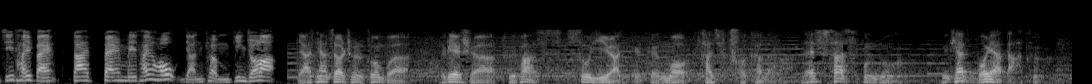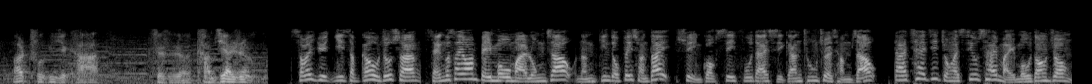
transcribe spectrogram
子睇病，但系病未睇好人却唔见咗啦。第二天早晨，中国列车退方送医院给个猫，他就出去了，来三十分钟，每天就半夜打疼，我出去一看，就是看不见人。十一月二十九号早上，成个西安被雾霾笼罩，能见度非常低。虽然郭师傅第一时间冲出去寻找，但系妻子仲系消失迷雾当中。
